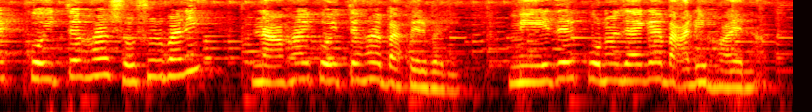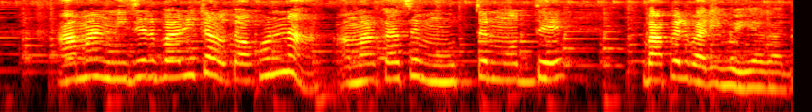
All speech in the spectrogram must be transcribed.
এক কইতে হয় শ্বশুর বাড়ি না হয় কইতে হয় বাপের বাড়ি। মেয়েদের কোনো জায়গায় বাড়ি হয় না। আমার নিজের বাড়িটাও তখন না আমার কাছে মুহূর্তের মধ্যে বাপের বাড়ি হইয়া গেল।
